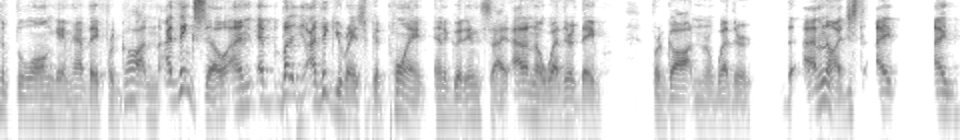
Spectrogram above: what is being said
of the long game have they forgotten i think so and but i think you raise a good point and a good insight i don't know whether they've forgotten or whether the, i don't know i just i i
